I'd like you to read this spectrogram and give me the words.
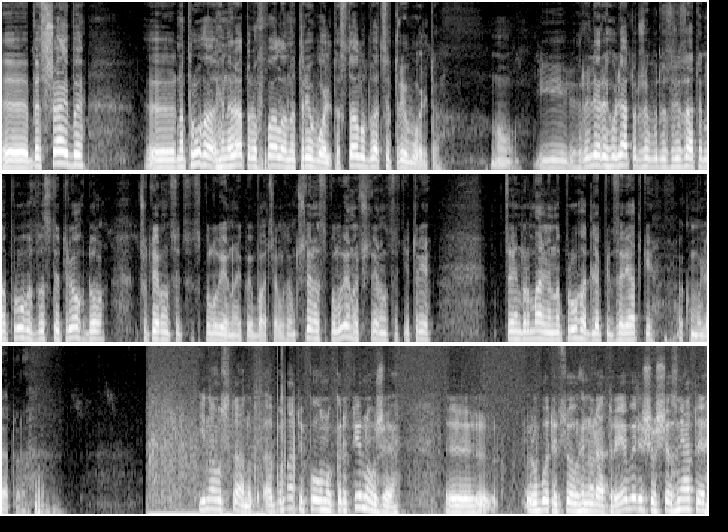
Е, Без шайби е, напруга генератора впала на 3 вольта, стало 23 вольта. Ну, і реле-регулятор вже буде зрізати напругу з 23 до 14,5, як ви бачили. Там 14,5, 14,3 це нормальна напруга для підзарядки акумулятора. І наостанок, аби мати повну картину вже е, роботи цього генератора, я вирішив ще зняти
